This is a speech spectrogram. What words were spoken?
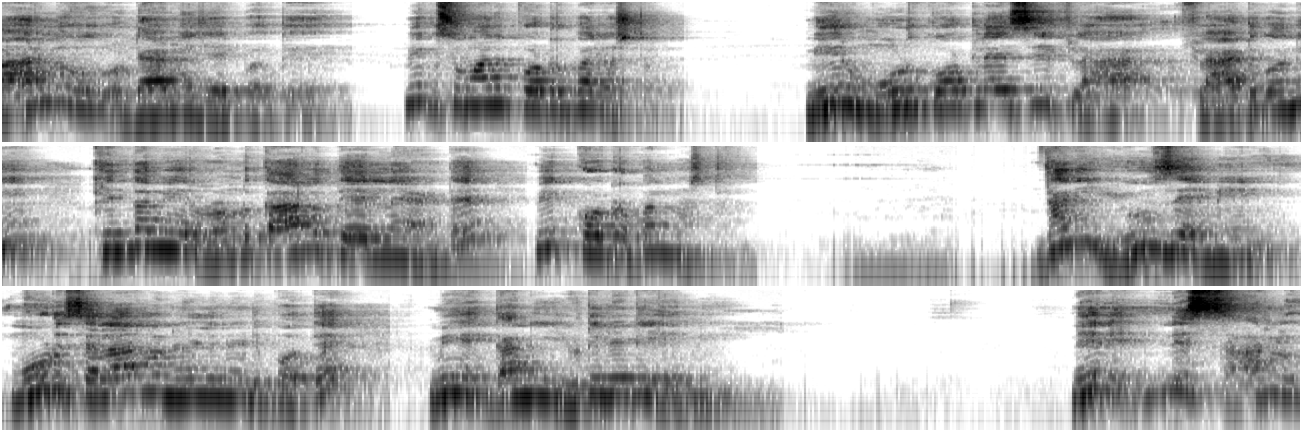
కార్లు డ్యామేజ్ అయిపోతే మీకు సుమారు కోటి రూపాయలు నష్టం. మీరు మూడు కోట్లు వేసి ఫ్లా ఫ్లాట్ కొని కింద మీరు రెండు కార్లు తేలినాయంటే మీకు కోటి రూపాయలు నష్టం. దాని యూజ్ ఏమి? మూడు సెలార్లు నీళ్ళు నిండిపోతే మీ దాని యూటిలిటీ ఏమి? నేను ఎన్నిసార్లు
